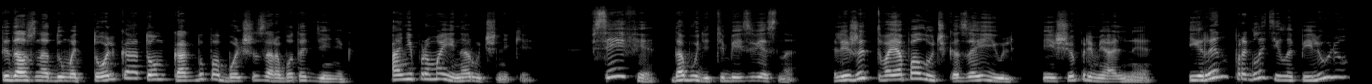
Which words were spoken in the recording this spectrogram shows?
«Ты должна думать только о том, как бы побольше заработать денег, а не про мои наручники». В сейфе, да будет тебе известно, лежит твоя получка за июль и еще премиальные. Ирен проглотила пилюлю,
